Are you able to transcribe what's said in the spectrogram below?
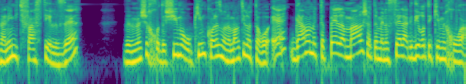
ואני נתפסתי על זה, ובמשך חודשים ארוכים כל הזמן אמרתי לו, אתה רואה? גם המטפל אמר שאתה מנסה להגדיר אותי כמכורה.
